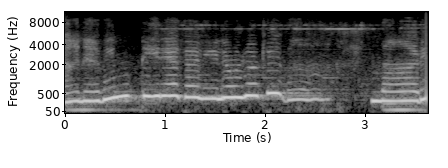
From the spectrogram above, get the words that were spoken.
കനവിൻ തിരകളിൽ ഒഴുകി വാ നാടി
